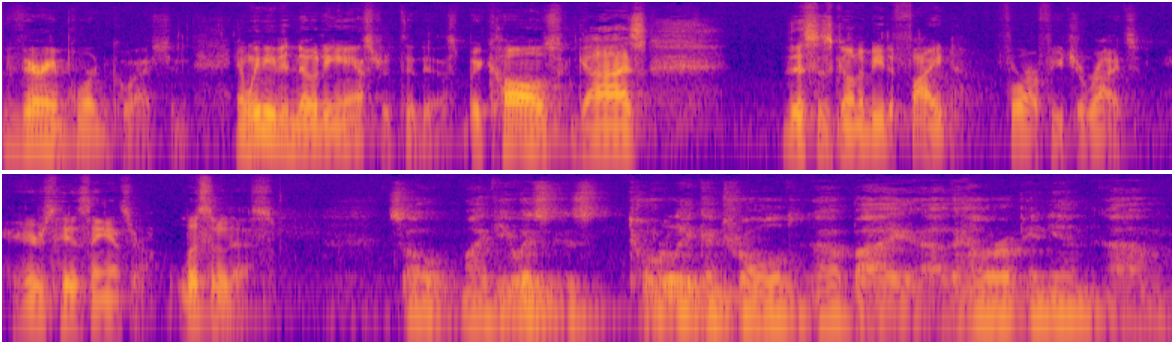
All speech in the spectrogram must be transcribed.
Very important question. And we need to know the answer to this because, guys, this is going to be the fight for our future rights. Here's his answer. Listen to this. So, my view is, is totally controlled uh, by uh, the Heller opinion. Um,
